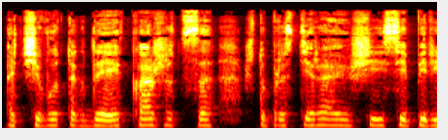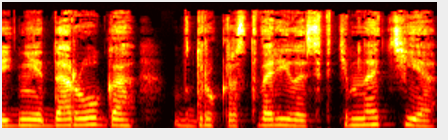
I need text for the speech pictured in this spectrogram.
Отчего тогда ей кажется, что простирающаяся перед ней дорога вдруг растворилась в темноте.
